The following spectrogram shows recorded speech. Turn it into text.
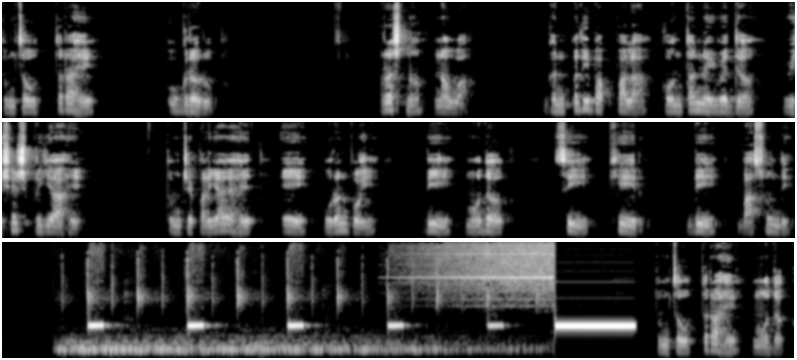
तुमचं उत्तर आहे उग्ररूप. प्रश्न नववा. गणपती बाप्पाला कोणता नैवेद्य विशेष प्रिय आहे? तुमचे पर्याय आहेत A. Puran poli B modak C kheer D basundi. तुमचं उत्तर आहे मोदक.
